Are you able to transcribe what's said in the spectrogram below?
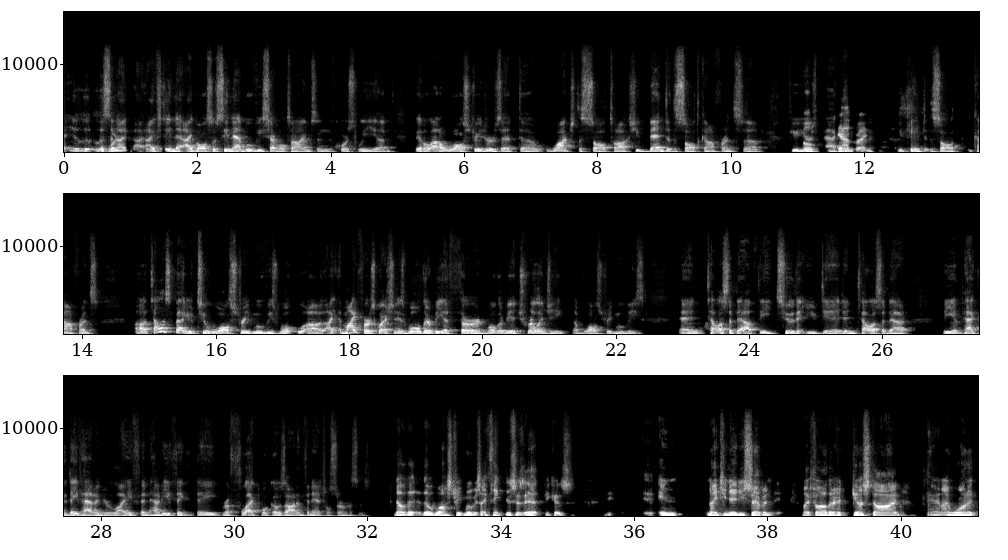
Listen, I, have seen that. I've also seen that movie several times, and of course, we uh, we have a lot of Wall Streeters that uh, watch the SALT talks. You've been to the SALT conference uh, a few years oh, back. Yeah, right. You came to the SALT conference. Uh, tell us about your two Wall Street movies. Well, uh, I, my first question is Will there be a third? Will there be a trilogy of Wall Street movies? And tell us about the two that you did and tell us about the impact that they've had on your life and how do you think they reflect what goes on in financial services? No, the, the Wall Street movies, I think this is it because in 1987, my father had just died and I wanted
